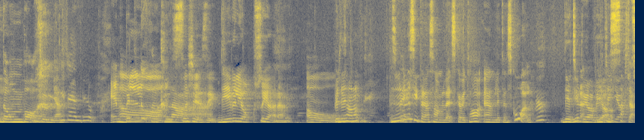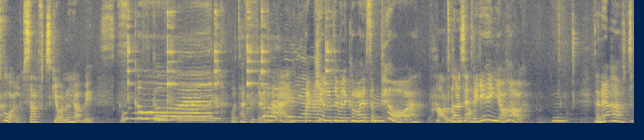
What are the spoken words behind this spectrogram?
De var tunga. En blå. En blå! Så tjusigt. Det vill jag också göra. Åh. Vill ni ha något? Nu när vi sitter här samlade, ska vi ta en liten skål? Det tycker jag vi gör. Saftskål. Saftskålen gör vi. Och tack för att du är här. Vad kul att du ville komma och hälsa på! Har du sett vilken ring jag har? Den har jag haft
